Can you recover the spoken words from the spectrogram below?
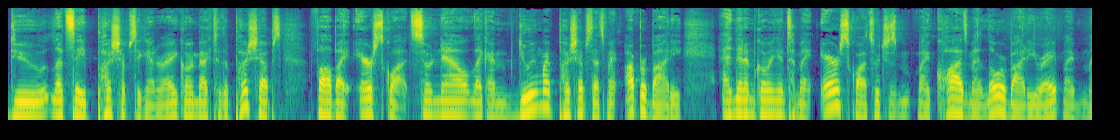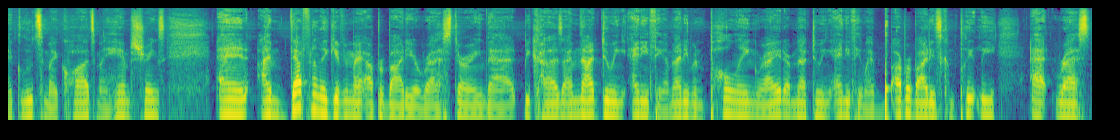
do let's say push-ups again right? Going back to the push-ups followed by air squats. So now like i'm doing my push-ups that's my upper body and then i'm going into my air squats which is my quads my lower body right? My, my glutes and my quads my hamstrings. And i'm definitely giving my upper body a rest during that because i'm not doing anything. I'm not even pulling right? I'm not doing anything. My upper body is completely at rest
